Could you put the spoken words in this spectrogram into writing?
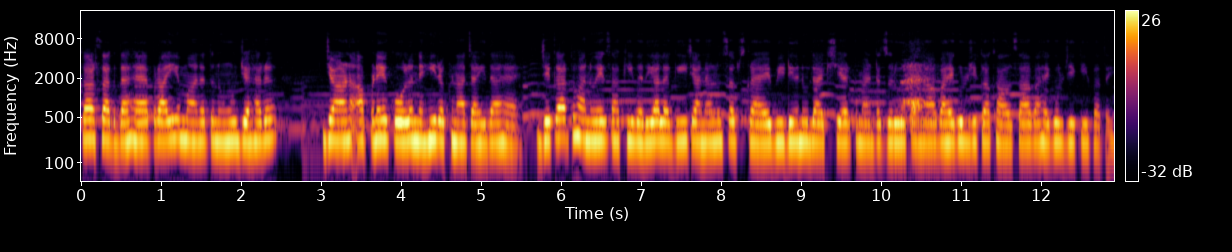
ਕਰ ਸਕਦਾ ਹੈ। ਪਰਾਈ ਇਮਾਨਤ ਨੂੰ ਜ਼ਹਿਰ ਜਾਣ ਆਪਣੇ ਕੋਲ ਨਹੀਂ ਰੱਖਣਾ ਚਾਹੀਦਾ ਹੈ। ਜੇਕਰ ਤੁਹਾਨੂੰ ਇਹ ਸਾਖੀ ਵਧੀਆ ਲੱਗੀ, ਚੈਨਲ ਨੂੰ ਸਬਸਕ੍ਰਾਈਬ, ਵੀਡੀਓ ਨੂੰ ਲਾਈਕ, ਸ਼ੇਅਰ, ਕਮੈਂਟ ਜ਼ਰੂਰ ਕਰਨਾ। ਵਾਹਿਗੁਰੂ ਜੀ ਕਾ ਖਾਲਸਾ, ਵਾਹਿਗੁਰੂ ਜੀ ਕੀ ਫਤਿਹ।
